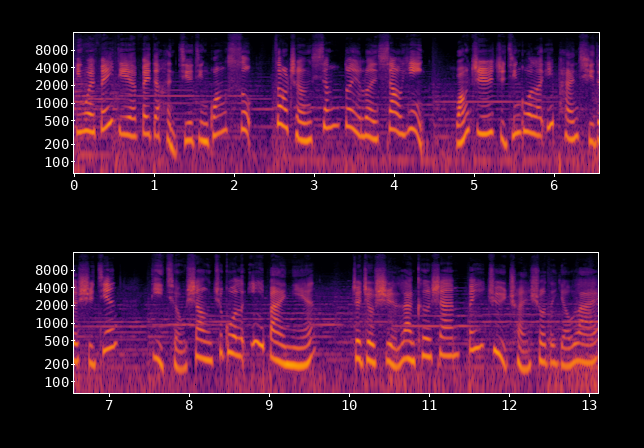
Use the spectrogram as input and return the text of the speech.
因为飞碟飞得很接近光速，造成相对论效应。王子只经过了一盘棋的时间，地球上却过了一百年，这就是烂柯山悲剧传说的由来。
